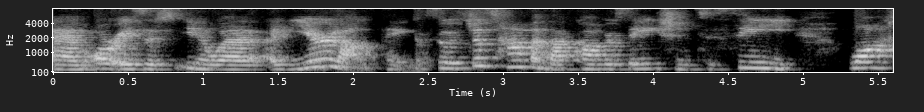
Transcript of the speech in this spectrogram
Um, or is it you know a, a year long thing? So it's just having that conversation to see what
